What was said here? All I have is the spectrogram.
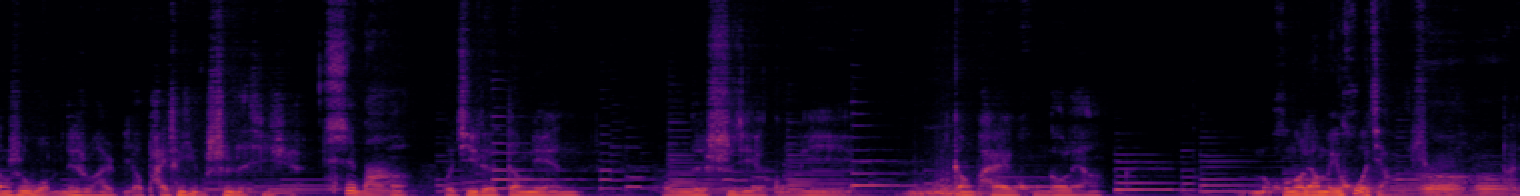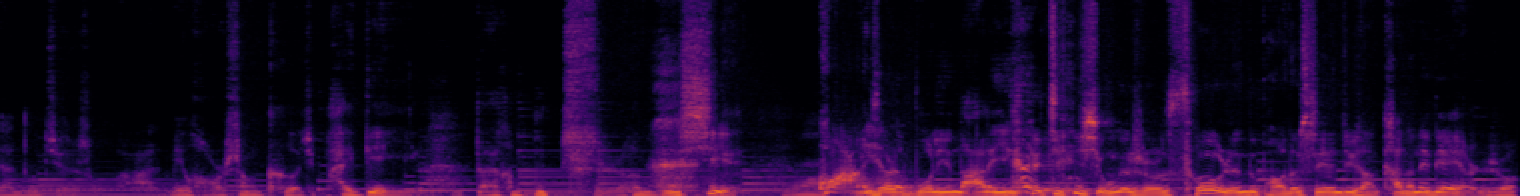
当时我们那时候还是比较排斥影视的戏剧，是吧？啊，我记得当年我们的师姐巩俐刚拍《红高粱》，《红高粱》没获奖的时候啊，大家都觉得说啊，没有好好上课去拍电影，大家很不耻，很不屑。哐一下，在柏林拿了一个金熊的时候，所有人都跑到实验剧场看他那电影的时候，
